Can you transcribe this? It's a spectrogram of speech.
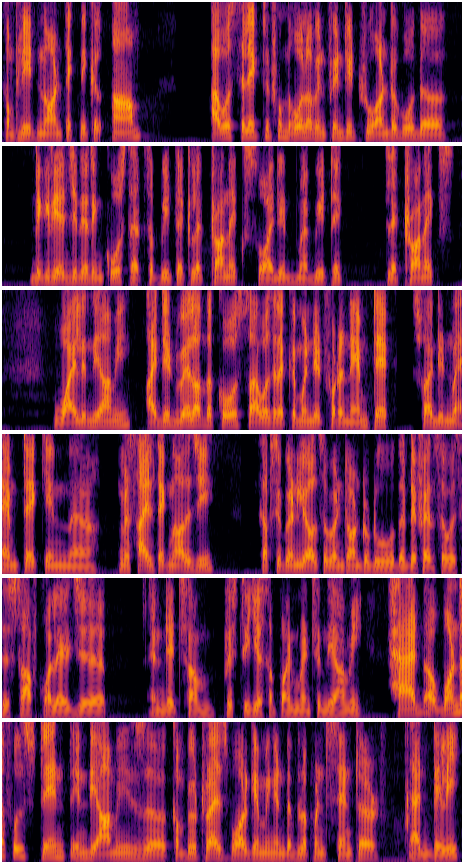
complete non-technical arm. I was selected from the whole of infantry to undergo the degree engineering course. That's a BTech electronics. So I did my BTech electronics while in the army. I did well on the course. So I was recommended for an MTech. So I did my MTech in uh, missile technology. Subsequently, also went on to do the Defense Services Staff College uh, and did some prestigious appointments in the army had a wonderful stint in the Army's uh, Computerized Wargaming and Development Center at Delhi.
